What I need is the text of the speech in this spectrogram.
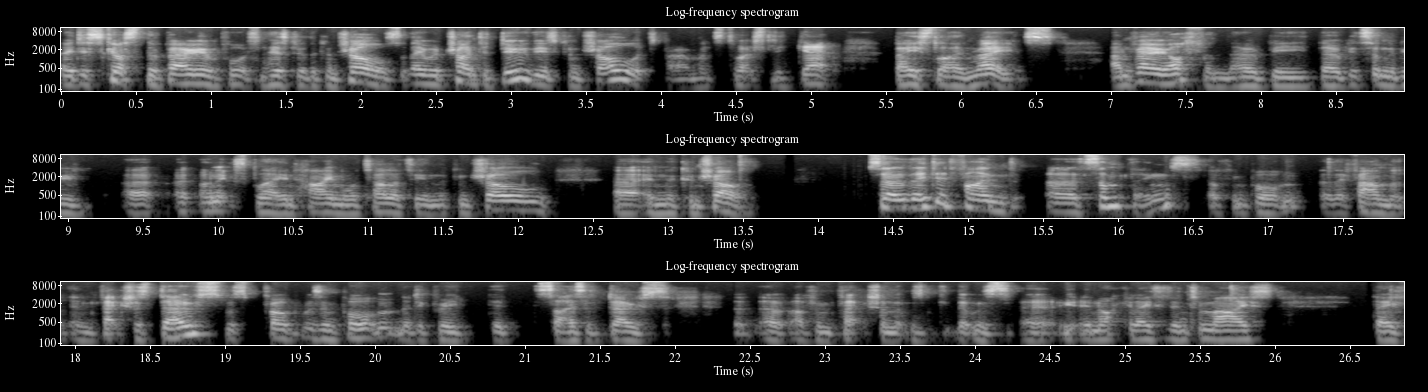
they discussed the very important history of the controls. That they were trying to do these control experiments to actually get baseline rates and very often there would be there would suddenly be uh, unexplained high mortality in the control uh, in the control. So they did find uh, some things of important. They found that infectious dose was was important, the degree, the size of dose of, of infection that was that was uh, inoculated into mice. They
